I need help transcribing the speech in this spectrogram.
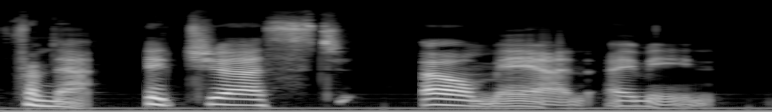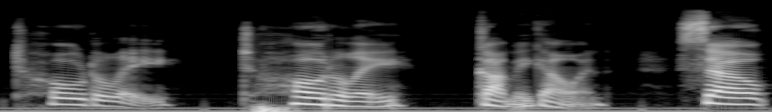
from that. It just oh man, I mean, totally totally got me going. So,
